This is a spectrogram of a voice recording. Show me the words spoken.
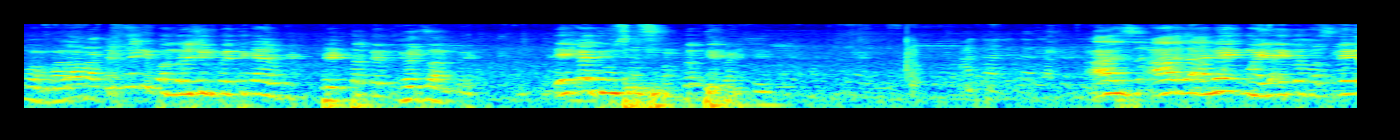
मला वाटत नाही की पंधराशे रुपये ते काय भेटतात ते घर चालतंय. एका दिवसात संपत्ती पाहिजे. आज आज अनेक महिला इथं बसले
